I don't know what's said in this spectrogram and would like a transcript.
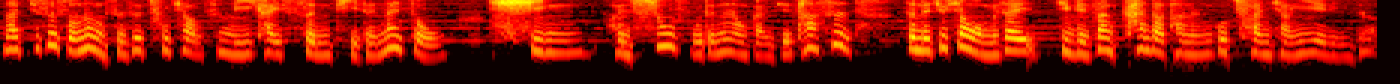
那就是说那种神识出窍是离开身体的那种轻很舒服的那种感觉。它是真的就像我们在经典上看到它能够穿墙越岭的。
